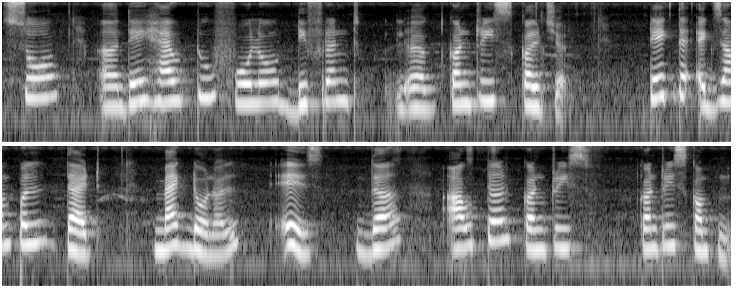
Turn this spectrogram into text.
so uh, they have to follow different uh, countries' culture Take the example that McDonald is the outer country's country's company.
